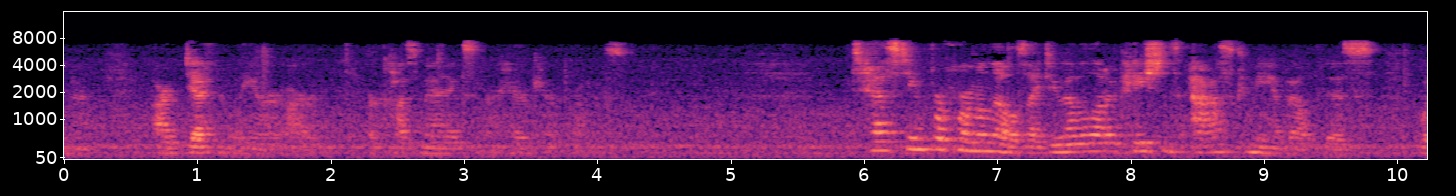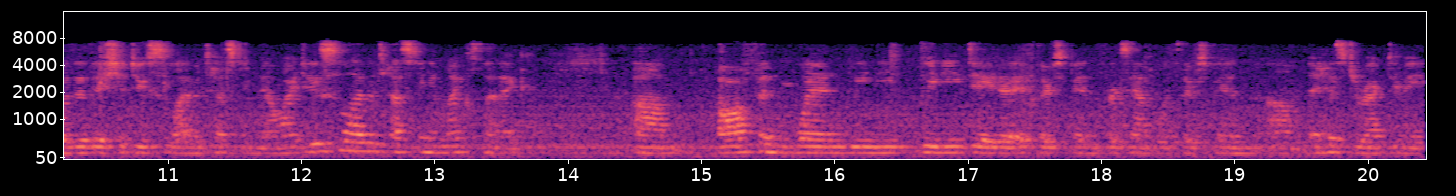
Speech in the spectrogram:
in our, our definitely our, our, our cosmetics and our hair care products. Testing for hormone levels. I do have a lot of patients ask me about this, whether they should do saliva testing. Now, I do saliva testing in my clinic. Um, often when we need we need data if there's been, for example, if there's been um, a hysterectomy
